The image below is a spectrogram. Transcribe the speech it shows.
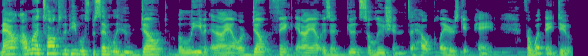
Now, I want to talk to the people specifically who don't believe in NIL or don't think NIL is a good solution to help players get paid for what they do.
